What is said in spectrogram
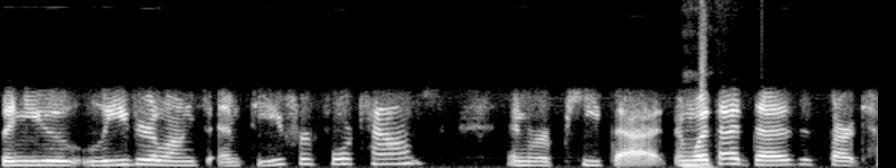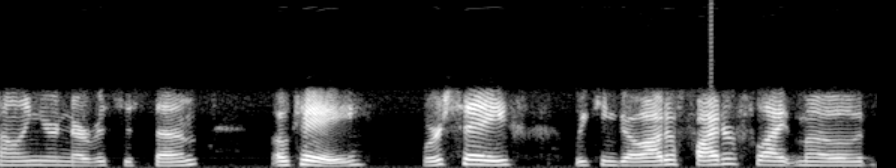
then you leave your lungs empty for four counts and repeat that. And hmm. what that does is start telling your nervous system, okay, we're safe. We can go out of fight or flight mode.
